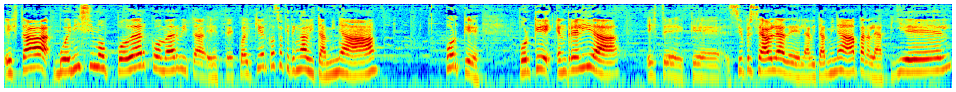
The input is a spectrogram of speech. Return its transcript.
Está buenísimo poder comer vita- este, cualquier cosa que tenga vitamina A. ¿Por qué? Porque en realidad, este, que siempre se habla de la vitamina A para la piel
